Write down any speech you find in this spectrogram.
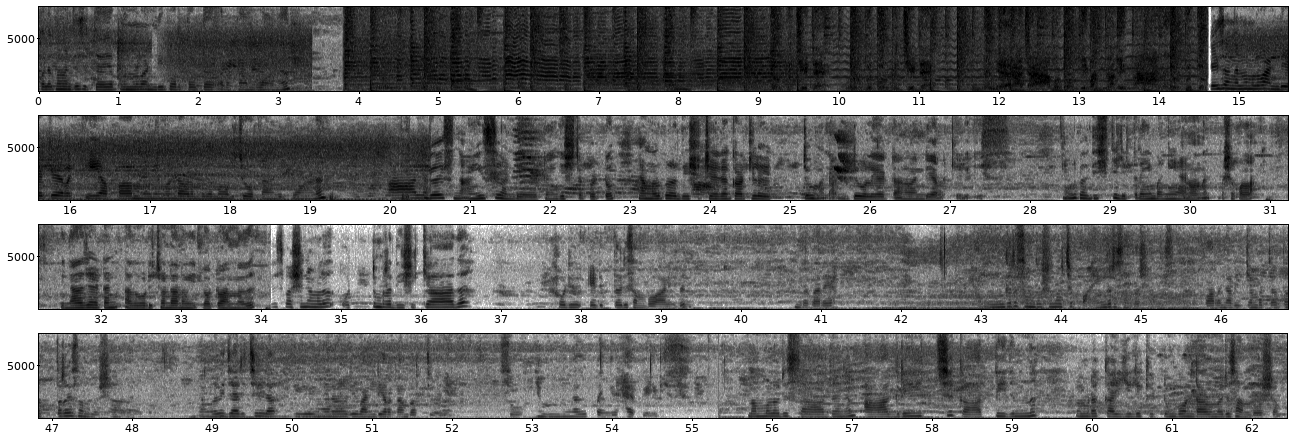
താക്കോലൊക്കെ വെച്ച് സെറ്റായി അപ്പോൾ നമ്മൾ വണ്ടി പുറത്തോട്ട് ഇറക്കാൻ പോവാണ്. അങ്ങനെ നമ്മൾ വണ്ടിയൊക്കെ ഇറക്കി അപ്പം മൂന്നും കൊണ്ട് അവിടെ മുതൽ ഒന്ന് ഓടിച്ചു നോക്കാൻ വേണ്ടി പോവാണ്. ഗൈസ് നൈസ് വണ്ടിയായിട്ട് എനിക്ക് ഇഷ്ടപ്പെട്ടു. ഞങ്ങൾ പ്രതീക്ഷിച്ചതിനെക്കാട്ടിൽ ഏറ്റവും നല്ല അടിപൊളിയായിട്ടാണ് വണ്ടി ഇറക്കിയത് ഗൈസ് ഞങ്ങൾ പ്രതീക്ഷിച്ചില്ല ഇത്രയും ഭംഗിയാണെന്ന് പക്ഷെ കൊള്ളാം. പിന്നെ അത് ചേട്ടൻ അത് ഓടിച്ചുകൊണ്ടാണ് വീട്ടിലോട്ട് വന്നത്. പക്ഷെ ഞങ്ങൾ ഒട്ടും പ്രതീക്ഷിക്കാതെ ഒരു എടുത്തൊരു സംഭവമാണിത്. എന്താ പറയുക ഭയങ്കര സന്തോഷം എന്ന് വെച്ചാൽ ഭയങ്കര സന്തോഷമാണ് പറഞ്ഞറിയിക്കാൻ പറ്റാത്ത അത്രയും സന്തോഷമാണ്. ഞങ്ങൾ വിചാരിച്ചില്ല ഈ ഇങ്ങനെ ഒരു വണ്ടി ഇറക്കാൻ പറ്റുമെന്ന്. സോ ഞങ്ങൾ ഭയങ്കര ഹാപ്പി ഗീസ് നമ്മളൊരു സാധനം ആഗ്രഹിച്ച് കാത്തിരുന്ന് നമ്മുടെ കയ്യിൽ കിട്ടുമ്പോൾ ഉണ്ടാകുന്ന ഒരു സന്തോഷം.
